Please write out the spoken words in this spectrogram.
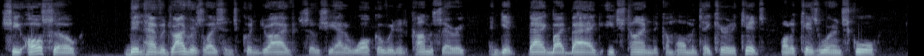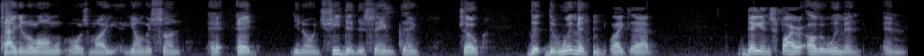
She also didn't have a driver's license, couldn't drive, so she had to walk over to the commissary and get bag by bag each time to come home and take care of the kids. While the kids were in school, tagging along was my youngest son Ed, you know, and she did the same thing. So the the women like that, they inspire other women, and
